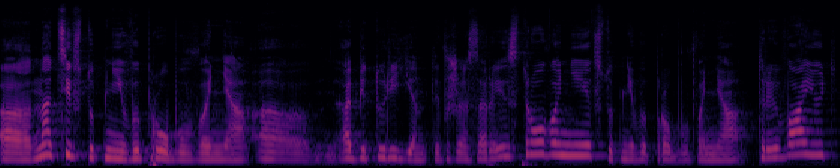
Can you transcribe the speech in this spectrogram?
Е, На ці вступні випробування е, абітурієнти вже зареєстровані, вступні випробування тривають.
